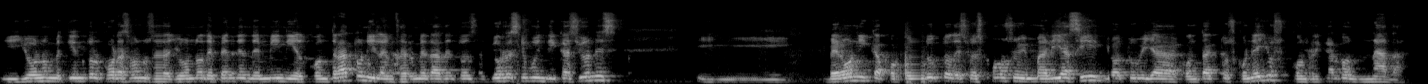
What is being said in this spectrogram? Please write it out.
y yo no me tiento el corazón, o sea, yo no dependen de mí ni el contrato ni la enfermedad, entonces yo recibo indicaciones y Verónica por conducto de su esposo y María sí, yo tuve ya contactos con ellos, con Ricardo nada.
